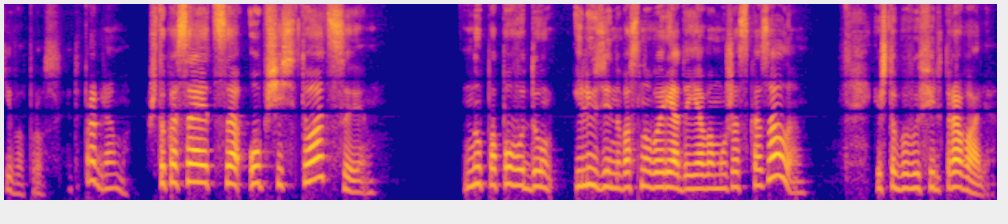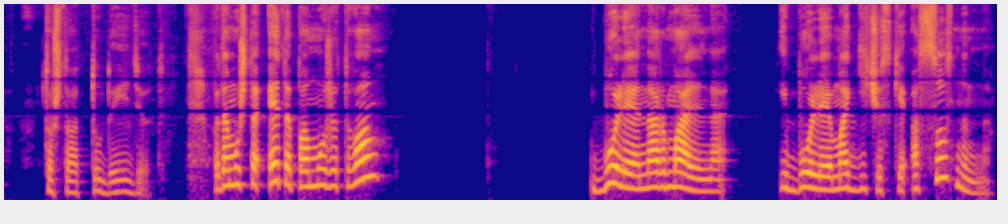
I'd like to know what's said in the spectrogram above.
Какие вопросы? Это программа. Что касается общей ситуации, ну, по поводу иллюзии новостного ряда я вам уже сказала – и чтобы вы фильтровали то, что оттуда идет. Потому что это поможет вам более нормально и более магически осознанно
